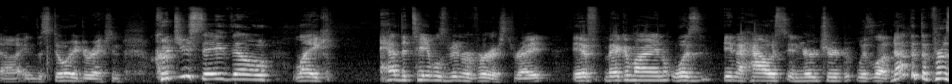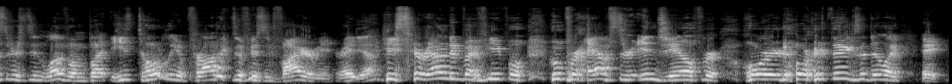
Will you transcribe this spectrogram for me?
uh, in the story direction, could you say though like had the tables been reversed right? If Megamind was in a house and nurtured with love, not that the prisoners didn't love him, but he's totally a product of his environment, right? Yeah. He's surrounded by people who perhaps are in jail for horrid, horrid things, and they're like, hey,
